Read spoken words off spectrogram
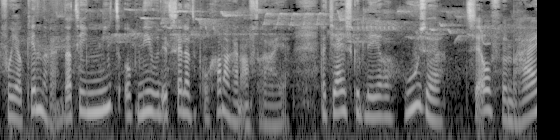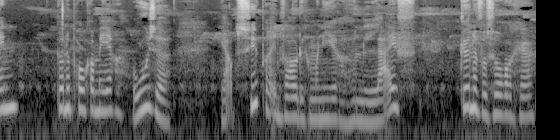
voor jouw kinderen. Dat die niet opnieuw ditzelfde programma gaan afdraaien. Dat jij ze kunt leren hoe ze zelf hun brein kunnen programmeren. Hoe ze ja, op super eenvoudige manieren hun lijf kunnen verzorgen.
